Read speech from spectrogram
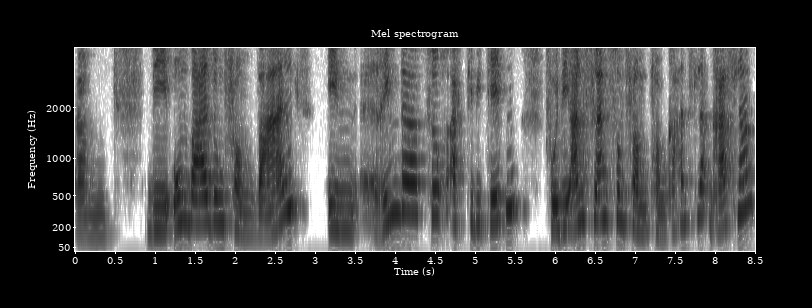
Ähm, die Umwaldung vom Wald in Rinderzuchtaktivitäten für die Anpflanzung vom, vom Grasland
